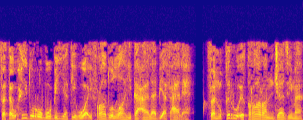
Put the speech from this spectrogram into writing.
فتوحيد الربوبية هو إفراد الله تعالى بأفعاله. فنقر إقرارا جازما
